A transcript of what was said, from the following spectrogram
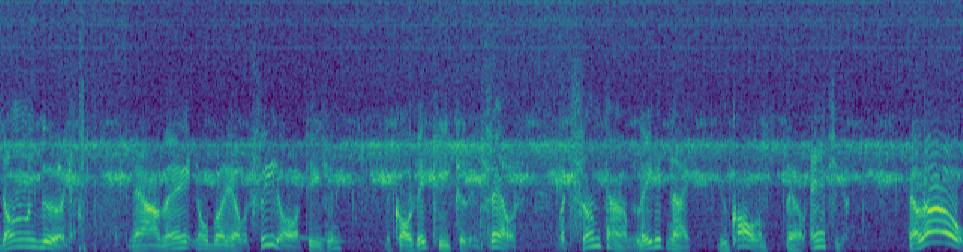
darn good. Now, there ain't nobody ever see the artesian because they keep to themselves. But sometime late at night, you call them, they'll answer you. Hello?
